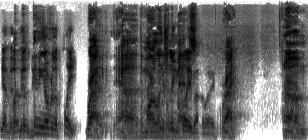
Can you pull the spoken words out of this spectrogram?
Yeah, the, But- the leaning over the plate, right, uh the Marlins which and the Mets. play, by the way. Right. Um,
